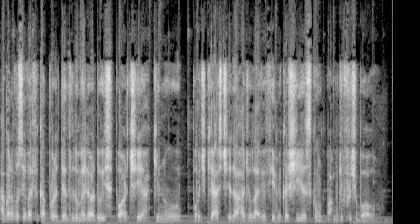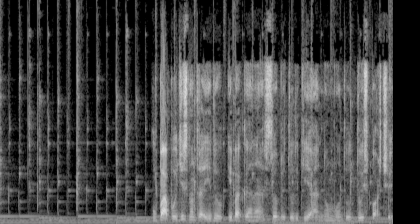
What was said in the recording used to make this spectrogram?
Agora você vai ficar por dentro do melhor do esporte aqui no podcast da Rádio Live FM Caxias com papo de futebol. Um papo descontraído e bacana sobre tudo que há no mundo do esporte.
